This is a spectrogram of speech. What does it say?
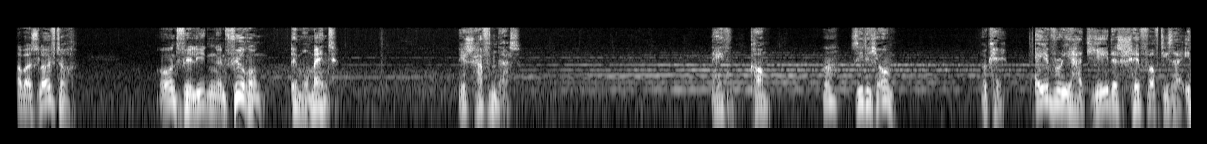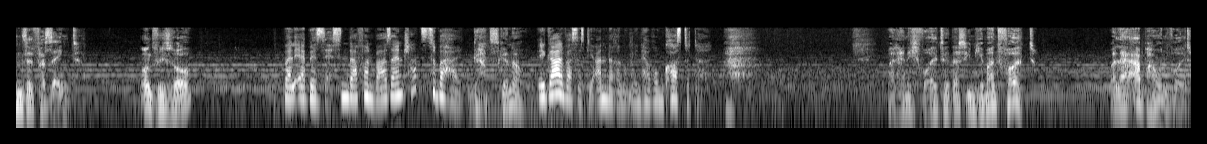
Aber es läuft doch. Und wir liegen in Führung. Im Moment. Wir schaffen das. Nathan, komm. Hm? Sieh dich um. Okay. Avery hat jedes Schiff auf dieser Insel versenkt. Und wieso? Weil er besessen davon war, seinen Schatz zu behalten. Ganz genau. Egal, was es die anderen um ihn herum kostete. Weil er nicht wollte, dass ihm jemand folgt. Weil er abhauen wollte.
